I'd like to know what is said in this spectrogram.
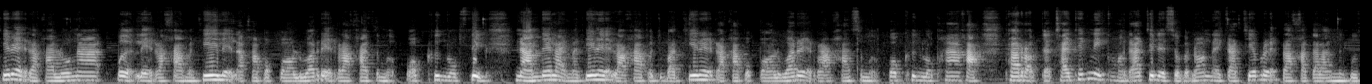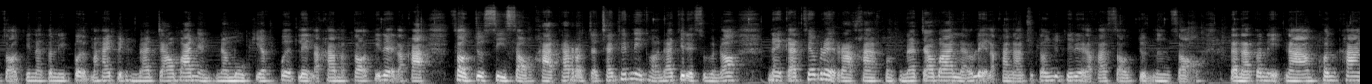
ที่เลทราคาล่วงหน้า เปิดเลทราคามาที่เลทราคาปปหรือว่าเลทราคาเสมอควบครึ่งลบสิบน้ำได้ไหลมาที่เลทราคาปัจจุบันที่เลทราคาปปหรือว่าเลทราคาเสมอควบครึ่งลบห้าค่ะ ถ้าเราจะใช้เทคนิคของด้านที่เดส่วนนอกในการเทียบเลทราคาตารางหนึ่งคูณสองที่นะตอนนี้เปิดมาให้เป็นทางด้านเจ้าบ้านอย่างดินาโมเคียฟเปิดเลทราคามาต่อที่เลทราคา 2.42 ค่ะ ถ้าเราจะใช้เทคนิคของด้านที่เดส่วนนอกในการเทียบเรทราคาของทางด้านเจ้าบ้านแล้วเรทราคาน้ำจะต้องอยู่ที่เรทราคา 2.12 แต่ณตอนนี้น้ำค่อนข้าง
